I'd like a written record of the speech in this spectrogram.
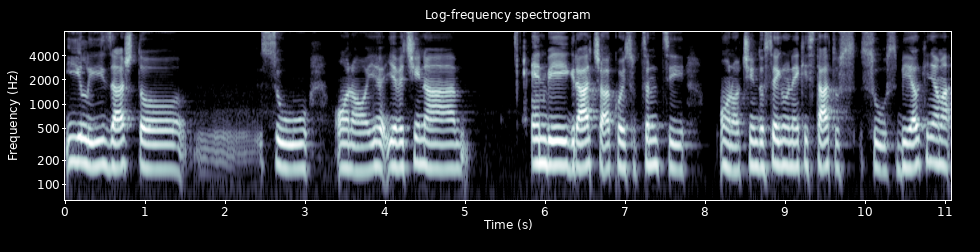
ili zašto su, ono, je, je većina NBA igrača koji su crnci, ono, čim dosegnu neki status su s bijelkinjama,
